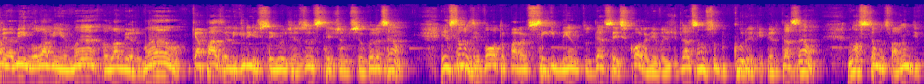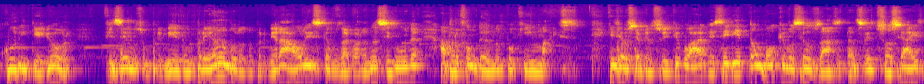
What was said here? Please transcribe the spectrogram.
meu amigo, olá, minha irmã, olá, meu irmão. Que a paz e a alegria do Senhor Jesus esteja no seu coração. Estamos de volta para o segmento dessa escola de evangelização sobre cura e libertação. Nós estamos falando de cura interior. Fizemos um primeiro, um preâmbulo na primeira aula e estamos agora na segunda, aprofundando um pouquinho mais. Que Deus te abençoe e te guarde. Seria tão bom que você usasse das redes sociais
